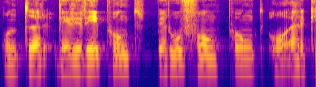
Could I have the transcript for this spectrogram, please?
Unter www.berufung.org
